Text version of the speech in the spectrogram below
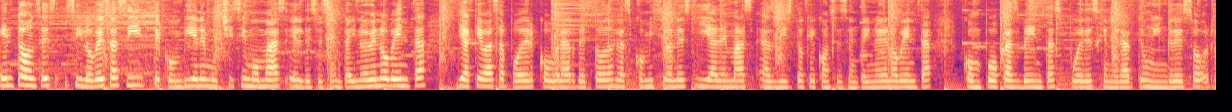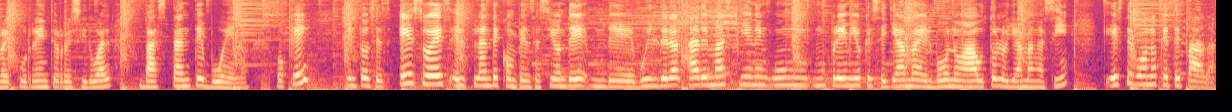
Entonces, si lo ves así, te conviene muchísimo más el de 69.90, ya que vas a poder cobrar de todas las comisiones y además has visto que con 69.90 con pocas ventas puedes generarte un ingreso recurrente o residual bastante bueno, ¿ok? Entonces, eso es el plan de compensación de, de Además, tienen un, un premio que se llama el bono auto, lo llaman así. Este bono que te paga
